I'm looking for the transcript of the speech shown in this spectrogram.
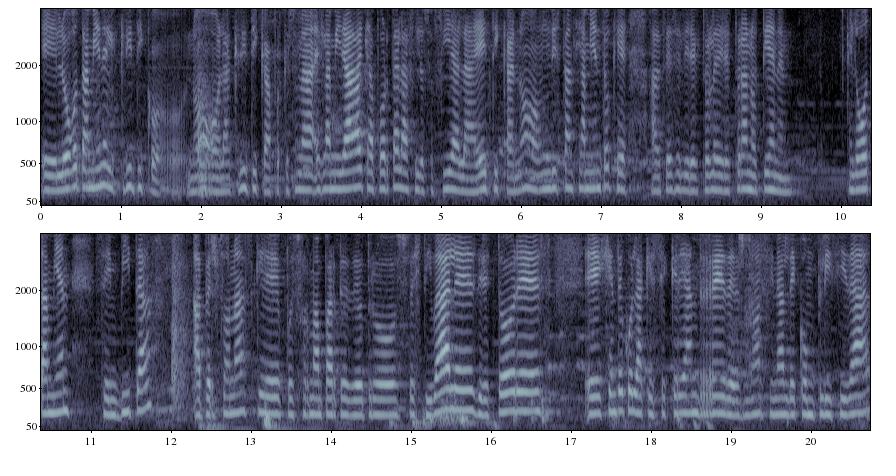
Eh, luego también el crítico, ¿no? o la crítica, porque es, una- es la mirada que aporta la filosofía, la ética, ¿no? un distanciamiento que a veces el director o la directora no tienen. Y luego también se invita a personas que pues, forman parte de otros festivales, directores, eh, gente con la que se crean redes, ¿no? al final de complicidad,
